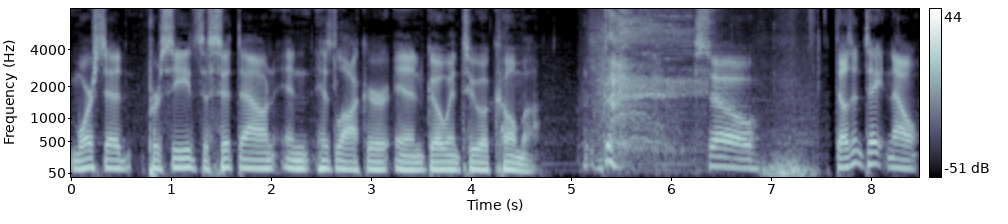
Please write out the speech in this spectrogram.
Morstead proceeds to sit down in his locker and go into a coma. so doesn't take now.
